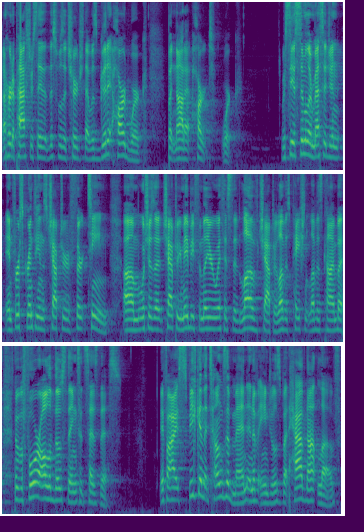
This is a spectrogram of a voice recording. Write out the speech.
I heard a pastor say that this was a church that was good at hard work, but not at heart work. We see a similar message in, in 1 Corinthians chapter 13, um, which is a chapter you may be familiar with. It's the love chapter. Love is patient, love is kind. But, but before all of those things, it says this If I speak in the tongues of men and of angels, but have not love,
